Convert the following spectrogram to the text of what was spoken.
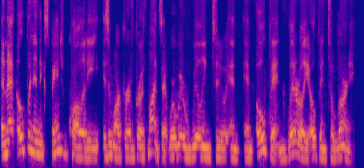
And that open and expanded quality is a marker of growth mindset where we're willing to and, and open, literally open to learning.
